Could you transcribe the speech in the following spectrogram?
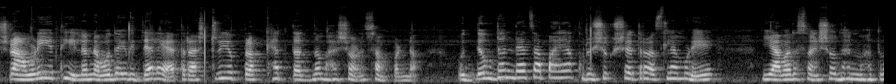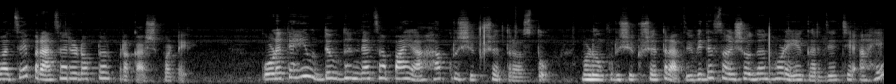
श्रावणी येथील नवोदय विद्यालयात राष्ट्रीय प्रख्यात तज्ज्ञ भाषण संपन्न. उद्योगधंद्याचा पाया कृषी क्षेत्र असल्यामुळे यावर संशोधन महत्त्वाचे प्राचार्य डॉक्टर प्रकाश पटेल. कोणत्याही उद्योगधंद्याचा पाया हा कृषी क्षेत्र असतो. म्हणून कृषी क्षेत्रात विविध संशोधन होणे गरजेचे आहे.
